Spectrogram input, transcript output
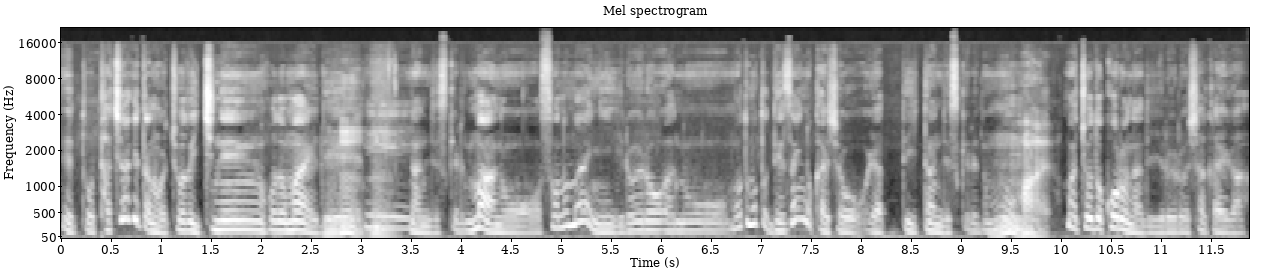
えっと、立ち上げたのがちょうど1年ほど前で、うんなんですけれど、まあ、あのその前にいろいろあのもともとデザインの会社をやっていたんですけれども、うんはい。まあ、ちょうどコロナでいろいろ社会が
